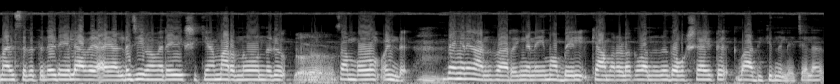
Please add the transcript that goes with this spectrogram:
മത്സരത്തിന്റെ ഇടയിൽ അവ അയാളുടെ ജീവൻ വരെ രക്ഷിക്കാൻ മറന്നു പോകുന്നൊരു സംഭവം ഉണ്ട്. ഇതെങ്ങനെയാണ് സാർ ഇങ്ങനെ ഈ മൊബൈൽ ക്യാമറകളൊക്കെ വന്നത് ദോഷമായിട്ട് ബാധിക്കുന്നില്ലേ? ചില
